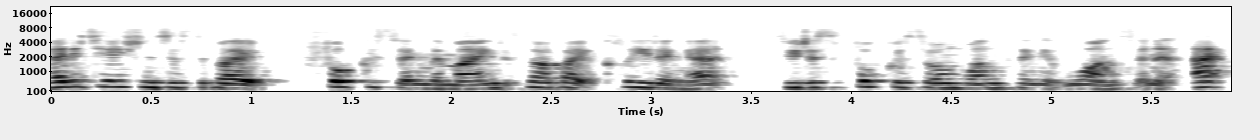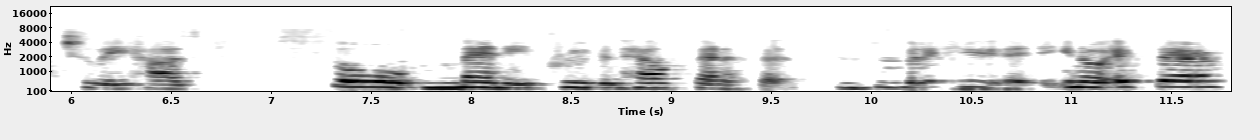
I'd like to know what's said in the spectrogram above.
Meditation is just about focusing the mind. It's not about clearing it. So you just focus on one thing at once, and it actually has so many proven health benefits. Mm-hmm. But if you, you know, if they're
